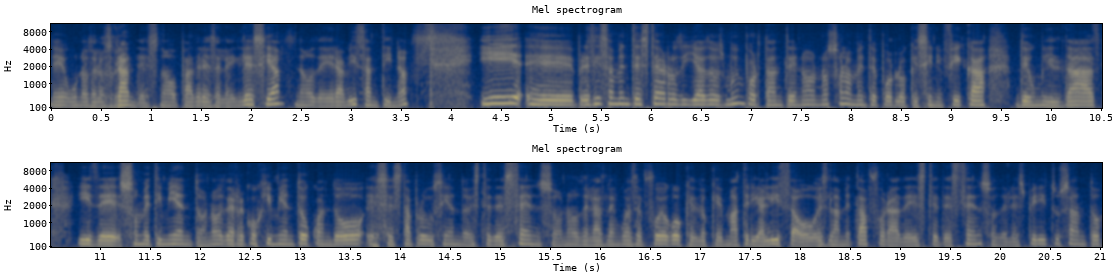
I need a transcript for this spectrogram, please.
eh, uno de los grandes ¿no? padres de la iglesia, ¿no? de era bizantina. Y eh, precisamente este arrodillado es muy importante, ¿no? no solamente por lo que significa de humildad y de sometimiento, ¿no? de recogimiento cuando se está produciendo este descenso ¿no? de las lenguas de fuego, que es lo que materializa o es la metáfora de este descenso del Espíritu Santo,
